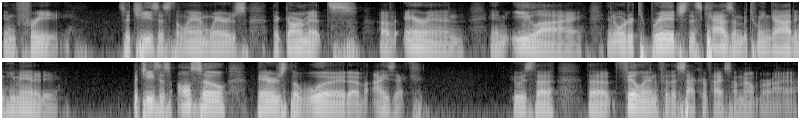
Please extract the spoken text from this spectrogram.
and free. So Jesus, the Lamb, wears the garments of Aaron and Eli in order to bridge this chasm between God and humanity. But Jesus also bears the wood of Isaac, who is the, the fill in for the sacrifice on Mount Moriah.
